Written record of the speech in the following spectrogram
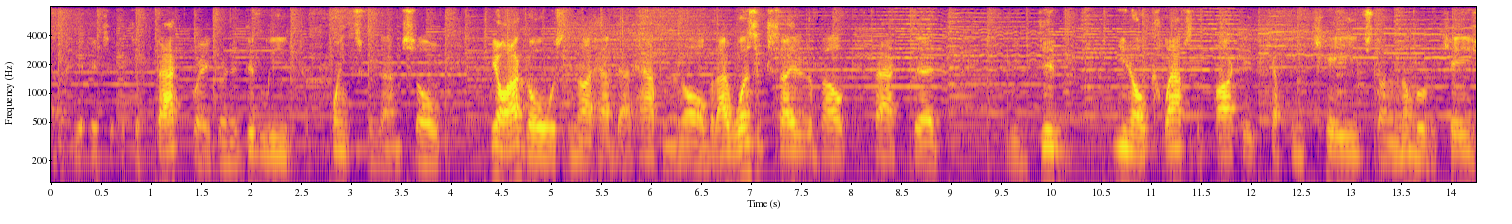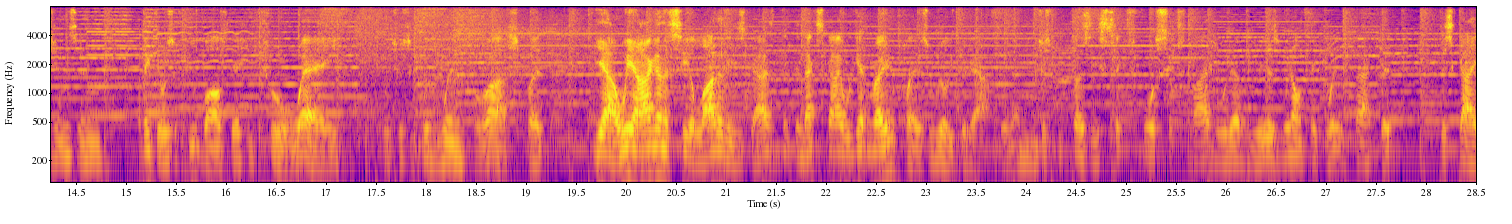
uh, it, it's a, it's a backbreaker, and it did lead to points for them. So, you know, our goal was to not have that happen at all. But I was excited about the fact that we did, you know, collapse the pocket, kept him caged on a number of occasions, and I think there was a few balls that he threw away, which was a good win for us. But yeah, we are going to see a lot of these guys. I think the next guy we're getting ready to play is a really good athlete. I mean, just because he's six four, six five, or whatever he is, we don't take away the fact that this guy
